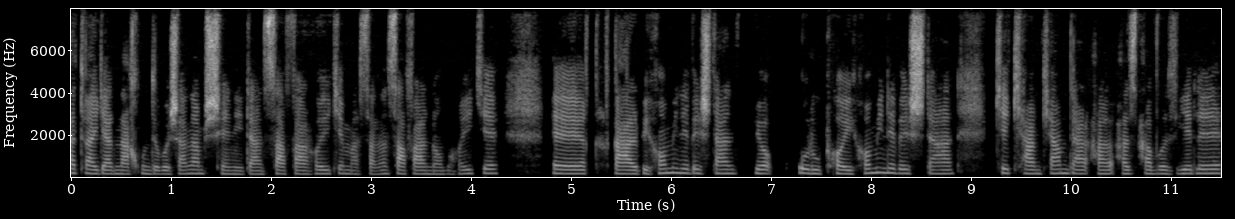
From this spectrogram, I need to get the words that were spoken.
حتی اگر نخونده باشن هم شنیدن سفرهایی که مثلا سفرنامه هایی که غربی ها می نوشتن یا اروپایی ها می نوشتن که کم کم در از اوازیل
